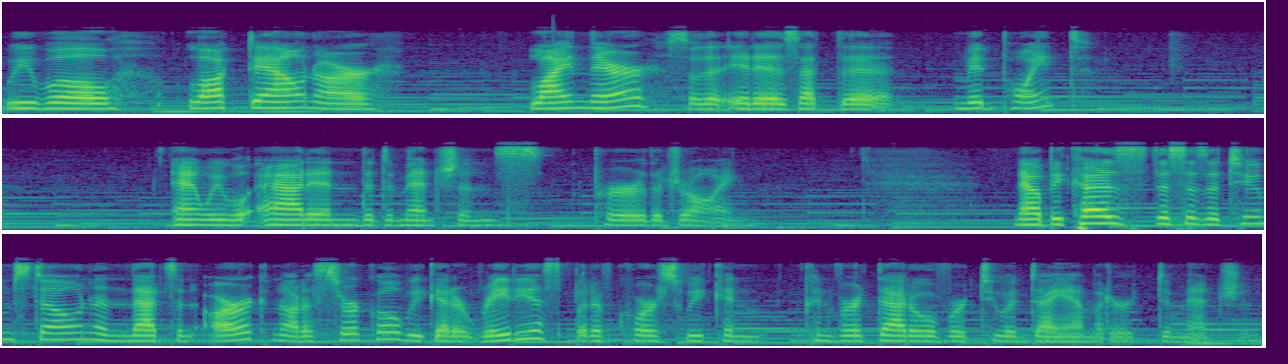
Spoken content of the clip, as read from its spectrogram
We will lock down our line there so that it is at the midpoint and we will add in the dimensions per the drawing. Now because this is a tombstone and that's an arc, not a circle, we get a radius, but of course we can convert that over to a diameter dimension.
